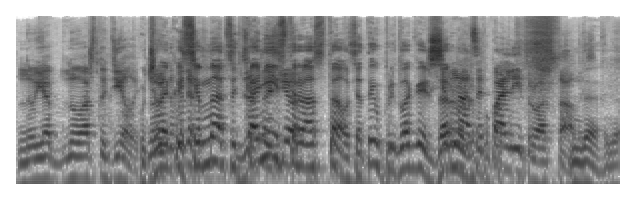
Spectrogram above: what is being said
Но я, ну а что делать? У Ну, человека это будет- 17 Зато канистр еще осталось, а ты ему предлагаешь дороже 17 по литру осталось. Да, да.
